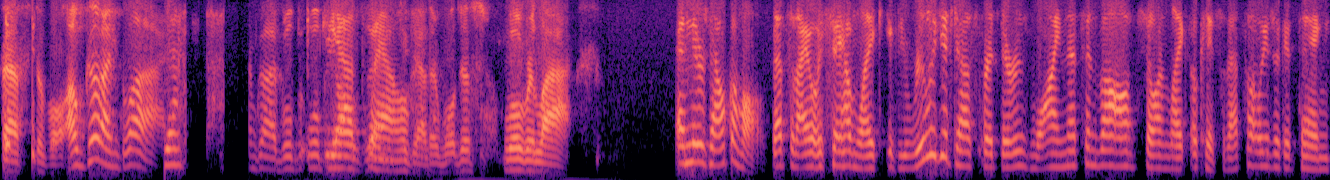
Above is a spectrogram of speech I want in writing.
festival. oh, good. I'm glad. Yes. I'm glad. We'll we'll be yes, all well. together. We'll just we'll relax. And there's alcohol. That's what I always say. I'm like, if you really get desperate, there is wine that's involved. So I'm like, okay, so that's always a good thing.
